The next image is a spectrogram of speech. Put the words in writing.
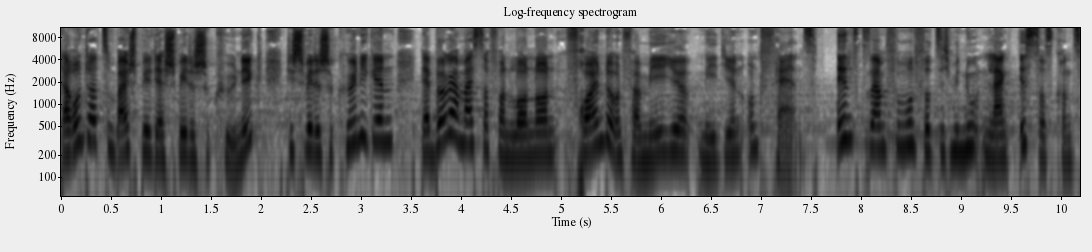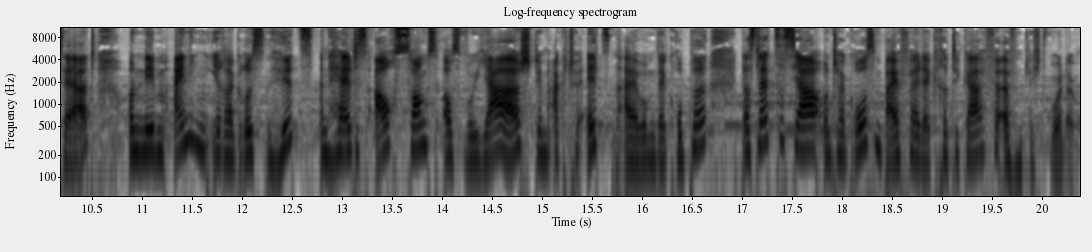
Darunter zum Beispiel der schwedische König, die schwedische Königin, der Bürgermeister von London, Freunde und Familie, Medien und Fans. Insgesamt 45 Minuten lang ist das Konzert und neben einigen ihrer größten Hits enthält es auch Songs aus Voyage, dem aktuellsten Album der Gruppe, das letztes Jahr unter großem Beifall der Kritiker veröffentlicht wurde.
